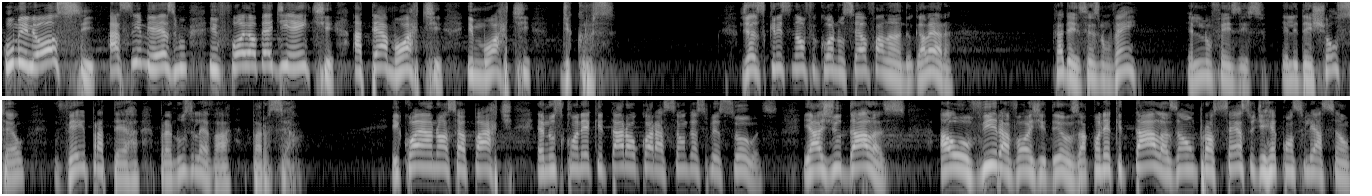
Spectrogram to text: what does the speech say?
humilhou-se a si mesmo e foi obediente até a morte e morte de cruz. Jesus Cristo não ficou no céu falando, galera, cadê? Vocês não vêm? Ele não fez isso. Ele deixou o céu, veio para a terra para nos levar para o céu. E qual é a nossa parte? É nos conectar ao coração das pessoas e ajudá-las a ouvir a voz de Deus, a conectá-las a um processo de reconciliação.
